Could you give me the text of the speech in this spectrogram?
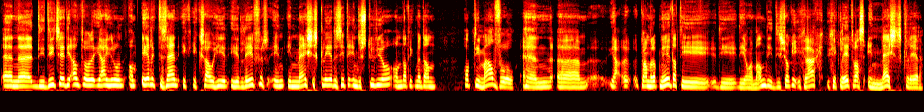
en die DJ die antwoordde: Ja, Jeroen, om eerlijk te zijn, ik, ik zou hier, hier liever in, in meisjeskleren zitten in de studio, omdat ik me dan optimaal voel. En um, ja, het kwam erop neer dat die, die, die jonge man, die, die jockey, graag gekleed was in meisjeskleren.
